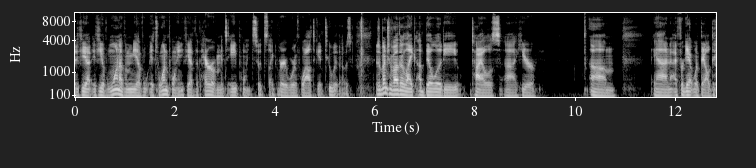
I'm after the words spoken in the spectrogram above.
If you have, if you have one of them, you have it's one point. If you have the pair of them, it's eight points. So it's like very worthwhile to get two of those. There's a bunch of other like ability tiles uh, here. Um, and I forget what they all do.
